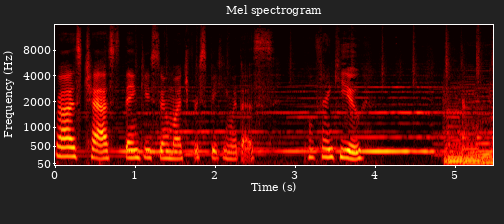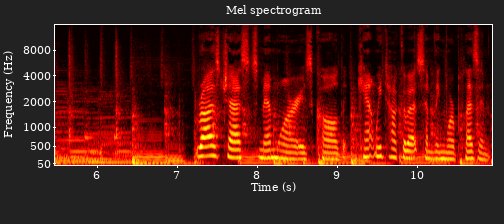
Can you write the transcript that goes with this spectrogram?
Roz Chast, thank you so much for speaking with us. Well, thank you. Roz Chast's memoir is called Can't We Talk About Something More Pleasant?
